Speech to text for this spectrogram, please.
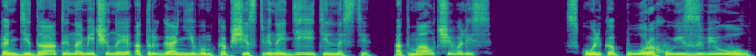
Кандидаты, намеченные Отрыганьевым к общественной деятельности, отмалчивались. Сколько пороху извел,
